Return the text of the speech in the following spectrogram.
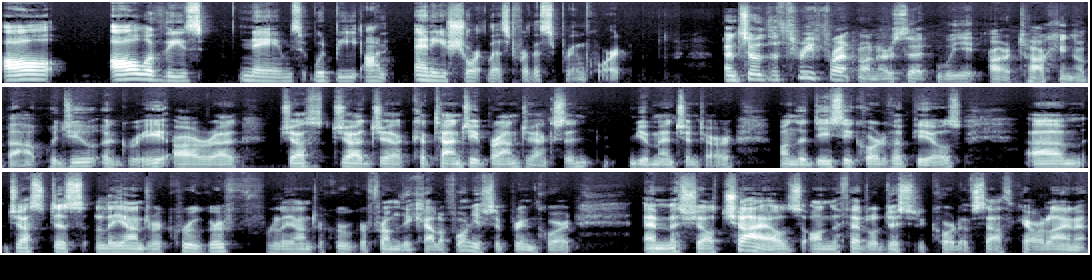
all all of these names would be on any short list for the Supreme Court. And so the three frontrunners that we are talking about, would you agree, are uh, just Judge uh, Ketanji Brown Jackson, you mentioned her, on the D.C. Court of Appeals, um, Justice Leondra Kruger, Leondra Kruger from the California Supreme Court, and Michelle Childs on the Federal District Court of South Carolina.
